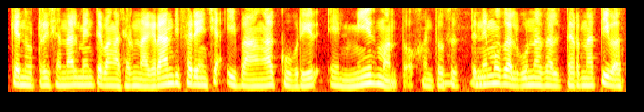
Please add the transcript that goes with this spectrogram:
que nutricionalmente van a hacer una gran diferencia y van a cubrir el mismo antojo. Entonces tenemos algunas alternativas,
